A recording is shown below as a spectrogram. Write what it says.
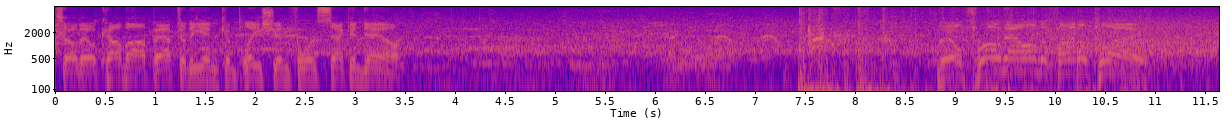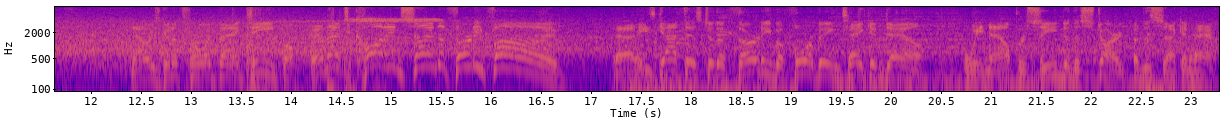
So they'll come up after the incompletion for second down. They'll throw now on the final play. Now he's going to throw it back deep. And that's caught inside the 35. And he's got this to the 30 before being taken down. We now proceed to the start of the second half.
